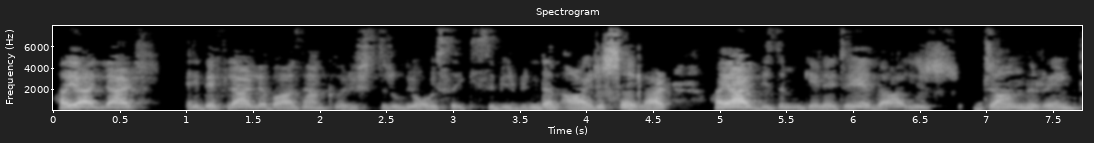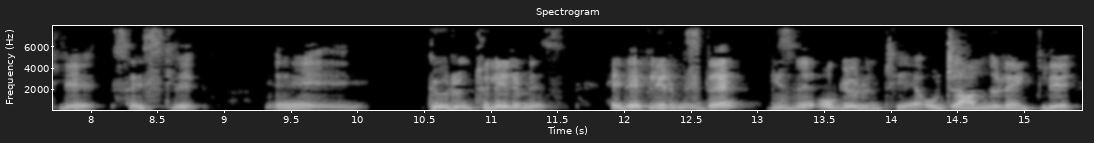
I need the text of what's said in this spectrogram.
Hayaller hedeflerle bazen karıştırılıyor. Oysa ikisi birbirinden ayrı şeyler. Hayal bizim geleceğe dair canlı, renkli, sesli e, görüntülerimiz. Hedeflerimiz de bizi o görüntüye, o canlı, renkli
